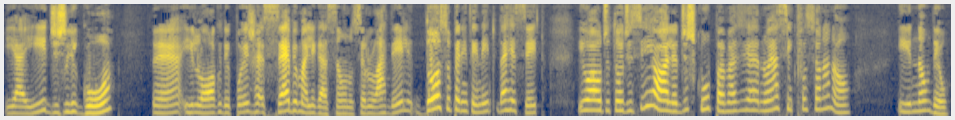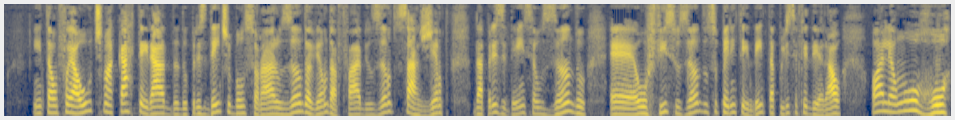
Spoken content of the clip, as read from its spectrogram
E aí desligou né? E logo depois recebe uma ligação no celular dele do superintendente da Receita. E o auditor disse, olha, desculpa, mas é, não é assim que funciona não. E não deu. Então foi a última carteirada do presidente Bolsonaro, usando o avião da FAB, usando o sargento da presidência, usando é, o ofício, usando o superintendente da Polícia Federal. Olha, um horror.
